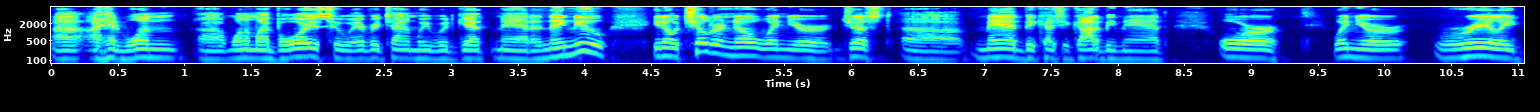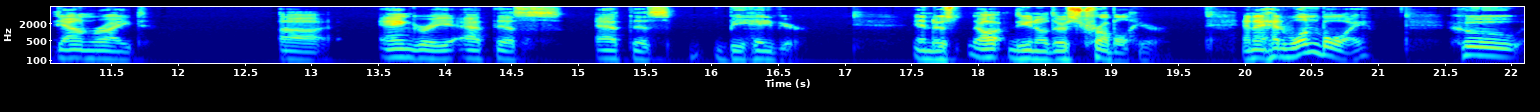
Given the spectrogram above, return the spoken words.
uh, i had one uh, one of my boys who every time we would get mad and they knew you know children know when you're just uh, mad because you got to be mad or when you're really downright uh, angry at this at this behavior and there's uh, you know there's trouble here and i had one boy who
